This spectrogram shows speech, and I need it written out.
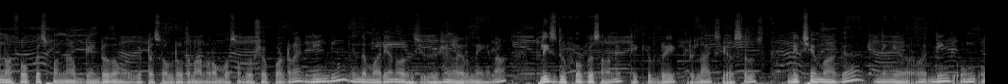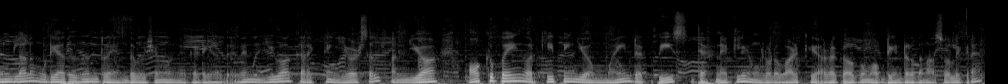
நான் ஃபோக்கஸ் பண்ணேன் அப்படின்றத உங்ககிட்ட சொல்கிறது நான் ரொம்ப சந்தோஷப்படுறேன். நீங்களும் இந்த மாதிரியான ஒரு சுச்சுவேஷனில் இருந்தீங்கன்னா please do focus on it take a break relax yourself நிச்சயமாக நீங்கள் நீங்கள் உங் உங்களால் முடியாததுன்ற எந்த விஷயமும் இங்கே கிடையாது. When you are correcting yourself and you are occupying or keeping your mind at peace definitely உங்களோட வாழ்க்கை அழகாகும் அப்படின்றத நான் சொல்லிக்கிறேன்.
